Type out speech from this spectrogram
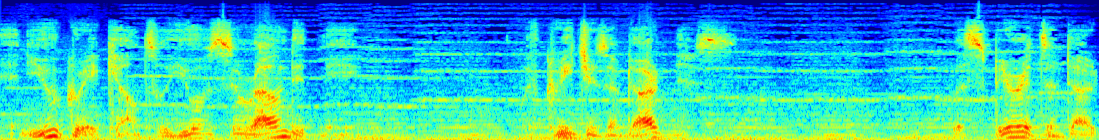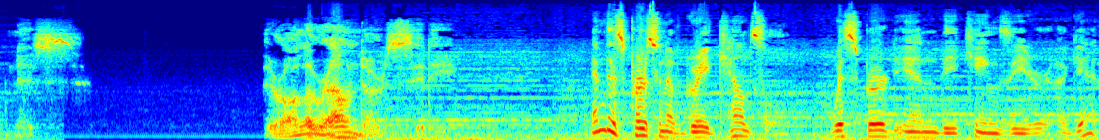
And you, great council, you have surrounded me with creatures of darkness, with spirits of darkness. They're all around our city. And this person of great counsel whispered in the king's ear again,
